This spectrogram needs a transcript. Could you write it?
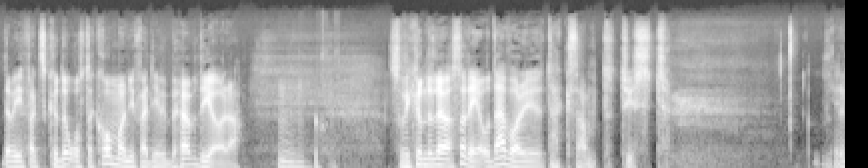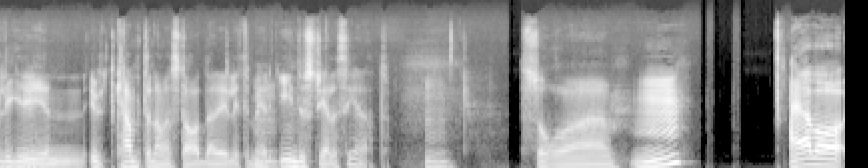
där vi faktiskt kunde åstadkomma ungefär det vi behövde göra. Mm. Så vi kunde lösa det och där var det ju tacksamt tyst. Okej. Det ligger i en, utkanten av en stad där det är lite mer Mm. industrialiserat. Mm. Så, mm. Jag var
